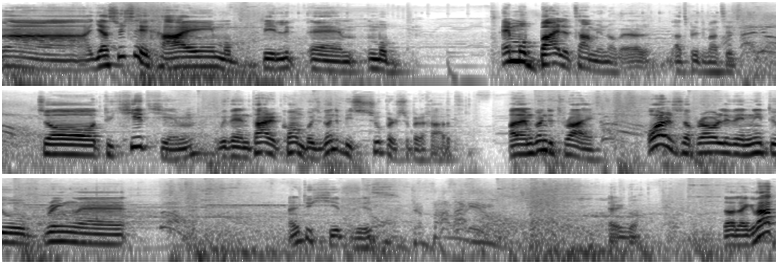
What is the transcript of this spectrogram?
Ah, Yasuo is a high mobility... Um, mob a mobile champion overall. That's pretty much it. So to hit him with the entire combo is going to be super super hard. But I'm going to try. Also probably they need to bring the... I need to hit this. There you go. So like that,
